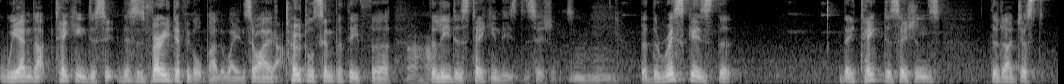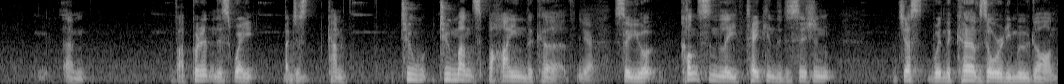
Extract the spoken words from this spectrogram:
we end up taking decisions. This is very difficult, by the way. And so I have Yeah. total sympathy for uh-huh. the leaders taking these decisions. Mm-hmm. But the risk is that they take decisions that are just, um, if I put it in this way, are mm-hmm. just kind of two, two months behind the curve. Yeah. So you're constantly taking the decision just when the curve's already moved on.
